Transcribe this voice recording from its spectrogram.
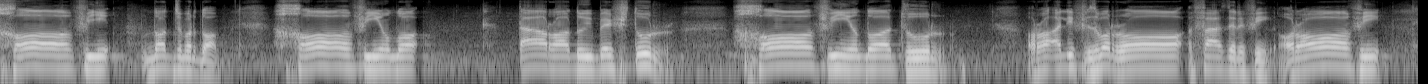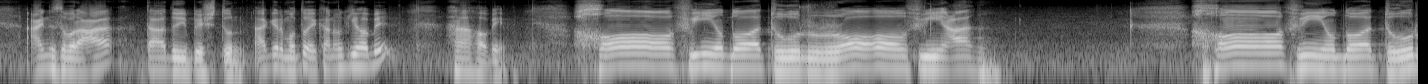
খ ফি দ জবর দ, খ ফি দ, তা র দুই বেশ তুর, খ ফি দ তুর র আলিফ জবর, র ফাজর ফি, র ফি আইন জবর আ, তা দুই পেশতুন আগের মতো এখানেও কি হবে? হ্যাঁ হবে। খফিদতুর রফিআ খফিদতুর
